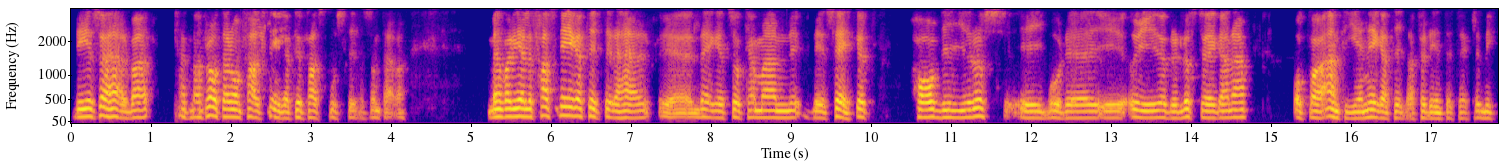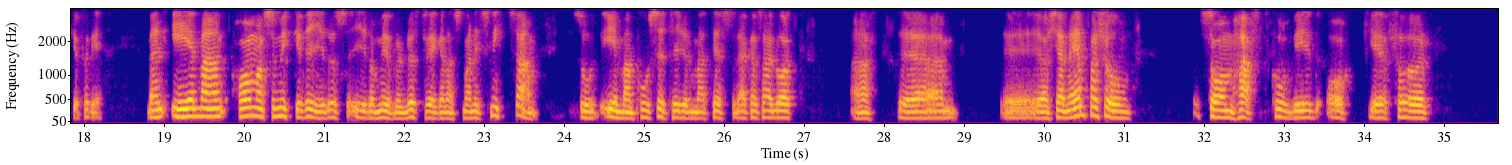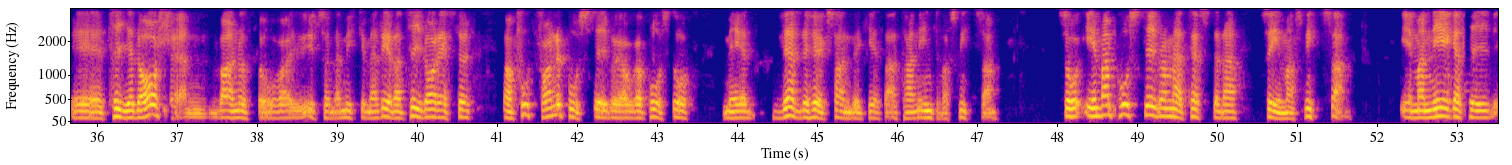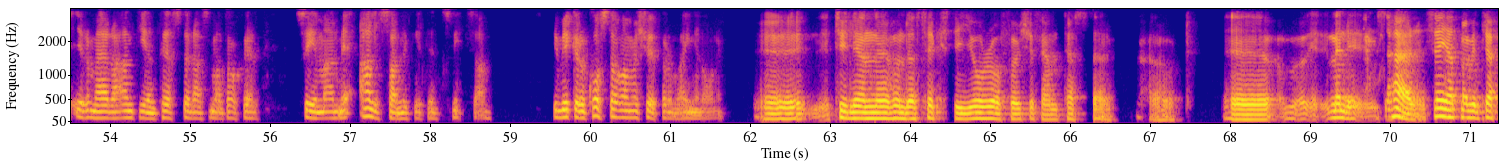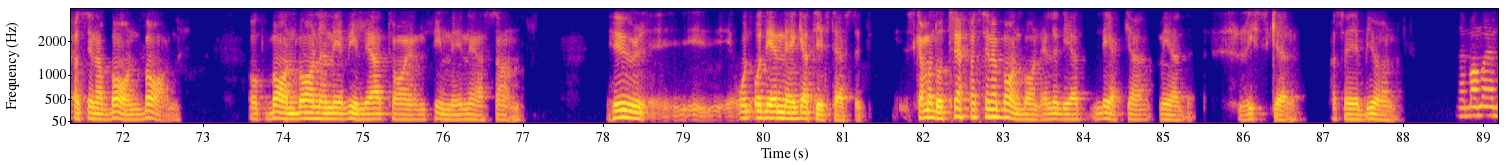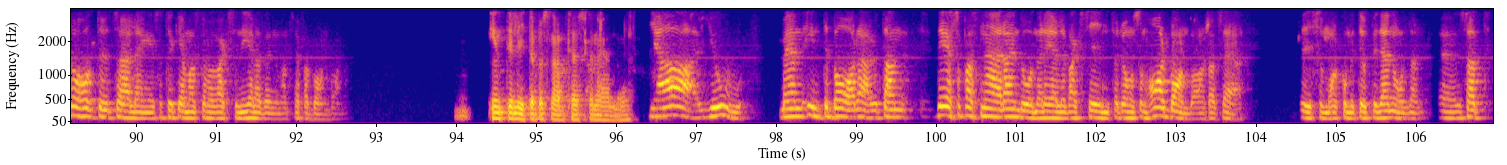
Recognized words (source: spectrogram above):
det är så här va, att man pratar om falskt negativt, falskt positivt och sånt där. Va? Men vad det gäller falskt negativt i det här eh, läget så kan man det säkert ha virus i både i, i övre luftvägarna och vara antigen-negativa för det är inte tillräckligt mycket för det. Men är man, har man så mycket virus i de övre luftvägarna som man är smittsam så är man positiv i de här testerna. Jag kan säga då att, att eh, eh, jag känner en person som haft covid och eh, för eh, tio dagar sedan var han uppe och var utsöndrad mycket, men redan tio dagar efter var han fortfarande positiv och jag vågar påstå med väldigt hög sannolikhet att han inte var smittsam. Så är man positiv i de här testerna så är man smittsam. Är man negativ i de här antigentesterna som man tar själv så är man med all sannolikhet inte smittsam. Hur mycket de kostar vad man köper de har ingen aning. Eh, tydligen eh, 160 euro för 25 tester, har jag hört. Eh, men eh, så här, säg att man vill träffa sina barnbarn och barnbarnen är villiga att ta en pinne i näsan. Hur, eh, och, och det är negativt testet. Ska man då träffa sina barnbarn eller är det att leka med risker? Vad säger Björn? När man har ändå hållit ut så här länge så tycker jag man ska vara vaccinerad när man träffar barnbarn. Inte lita på snabbtesterna ännu? Ja, jo, men inte bara, utan det är så pass nära ändå när det gäller vaccin för de som har barnbarn så att säga. Vi som har kommit upp i den åldern. Eh, så att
